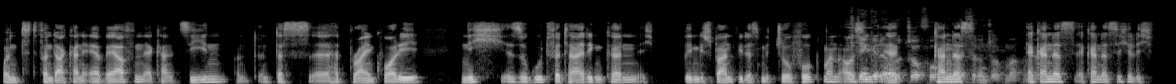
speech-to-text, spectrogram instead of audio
und von da kann er werfen, er kann ziehen und, und das äh, hat Brian Corley nicht so gut verteidigen können. Ich bin gespannt, wie das mit Joe Vogtmann aussieht. Denke, er Joe kann das, machen, er kann das, er kann das sicherlich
